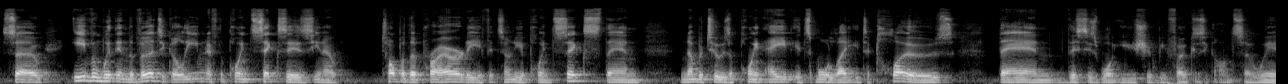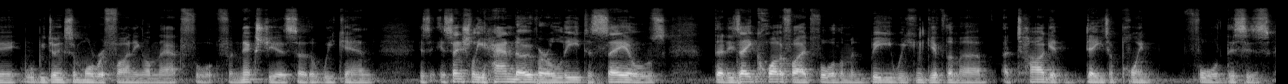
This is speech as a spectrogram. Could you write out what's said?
so even within the vertical even if the 0.6 is you know top of the priority if it's only a 0.6 then Number two is a 0.8, it's more likely to close, then this is what you should be focusing on. So we we'll be doing some more refining on that for, for next year so that we can essentially hand over a lead to sales that is A, qualified for them, and B, we can give them a, a target data point for this is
